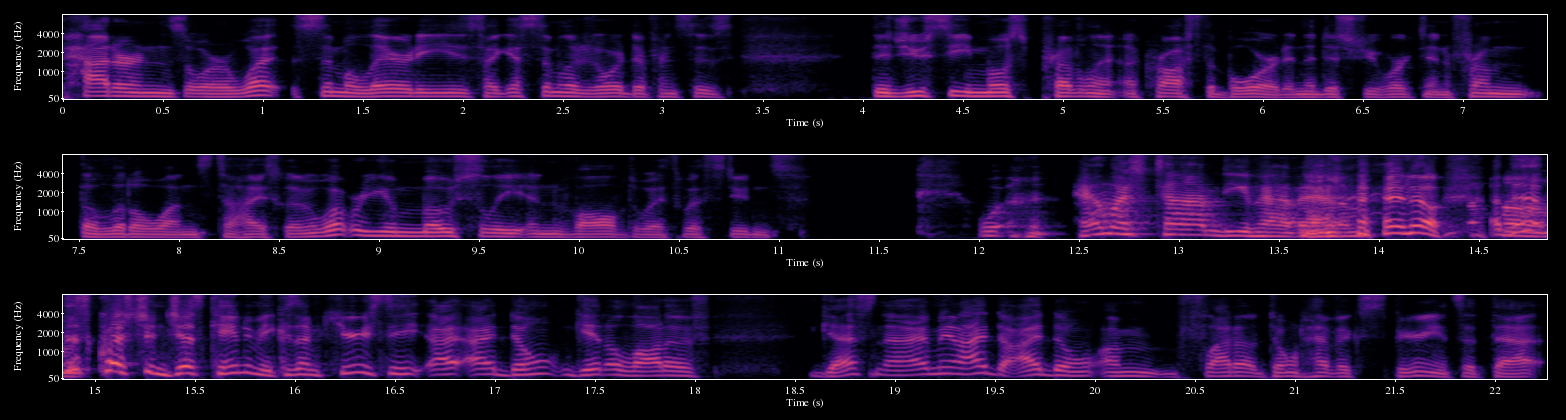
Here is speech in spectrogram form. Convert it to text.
patterns or what similarities, I guess similarities or differences did you see most prevalent across the board in the district you worked in from the little ones to high school? I mean, what were you mostly involved with with students? Well, How much time do you have, Adam? I know Th- Um, this question just came to me because I'm curious. To, I, I don't get a lot of guests now. I mean, I don't. I'm flat out don't have experience at that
